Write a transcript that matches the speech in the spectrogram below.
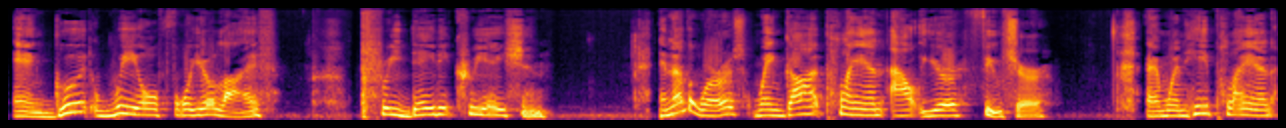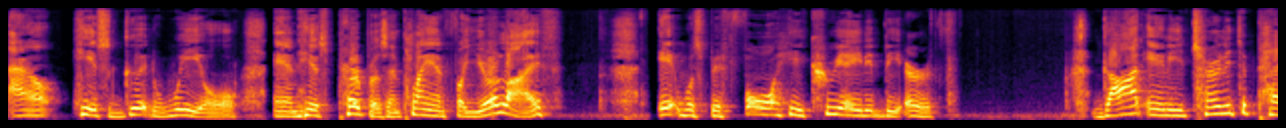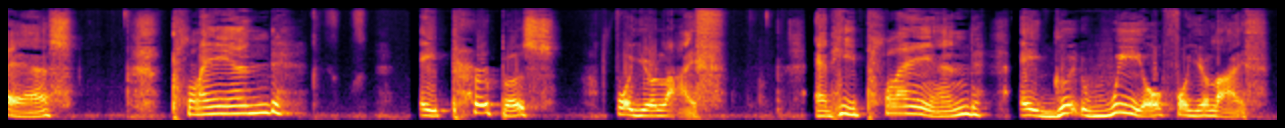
and good will for your life predated creation. In other words, when God planned out your future and when he planned out his good will and his purpose and plan for your life, it was before he created the earth. God in eternity past planned a purpose for your life. And he planned a good will for your life.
